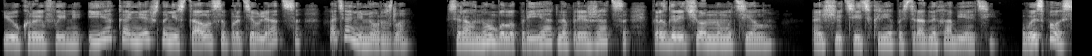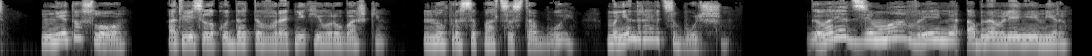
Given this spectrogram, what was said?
и укрыв ими, и я, конечно, не стала сопротивляться, хотя не мерзла. Все равно было приятно прижаться к разгоряченному телу, ощутить крепость родных объятий. Выспалась? Не то слово, ответила куда-то в воротник его рубашки. Но просыпаться с тобой мне нравится больше. Говорят, зима — время обновления мира.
